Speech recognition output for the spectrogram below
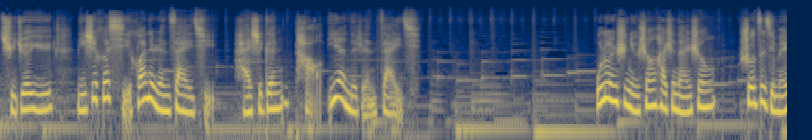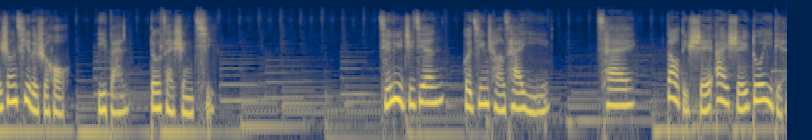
取决于你是和喜欢的人在一起，还是跟讨厌的人在一起。无论是女生还是男生，说自己没生气的时候，一般都在生气。情侣之间会经常猜疑。猜到底谁爱谁多一点，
